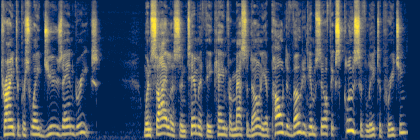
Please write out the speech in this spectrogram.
trying to persuade Jews and Greeks. When Silas and Timothy came from Macedonia, Paul devoted himself exclusively to preaching,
